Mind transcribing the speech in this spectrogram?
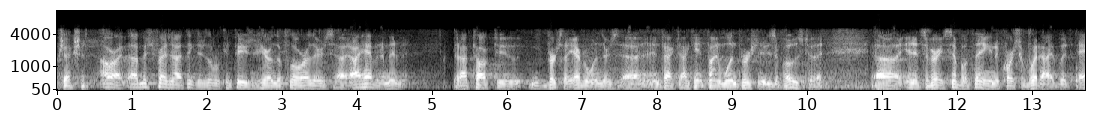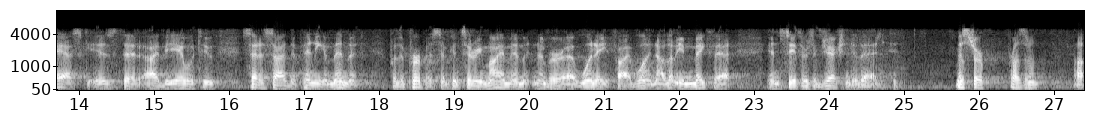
Objection. All right, uh, Mr. President, I think there's a little confusion here on the floor. There's, uh, I have an amendment that I've talked to virtually everyone. There's, uh, in fact, I can't find one person who's opposed to it. Uh, and it's a very simple thing. And of course, what I would ask is that I be able to set aside the pending amendment for the purpose of considering my amendment number uh, 1851. Now, let me make that and see if there's objection to that. Mr. President, I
